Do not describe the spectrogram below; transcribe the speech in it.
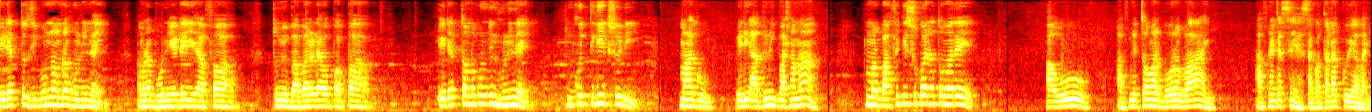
এইটার তো জীবনও আমরা শুনি নাই। আমরা বনিয়ে ডাই আফা, তুমি বাবার ডাও পাপা। এইটার তো আমরা কোনোদিন শুনি নাই। তুমি কই থেকে সরি মাগু এটি আধুনিক ভাষা না। তোমার বাপে কিছু কয় না তোমারে আও, আপনি তো আমার বড় ভাই। আপনার কাছে হেসা কথাটা কইয়া লাই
